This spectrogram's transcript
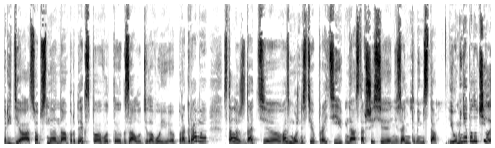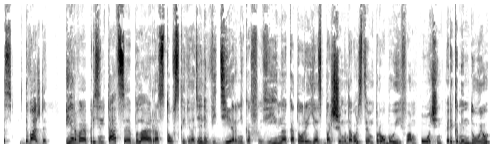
придя, собственно, на Продэкспо, вот к залу деловой программы, стала ждать э, возможности пройти на оставшиеся незанятыми места. И у меня получилось дважды. Первая презентация была ростовской виноделия Ведерников. Вина, которые я с большим удовольствием пробую и вам очень рекомендую.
